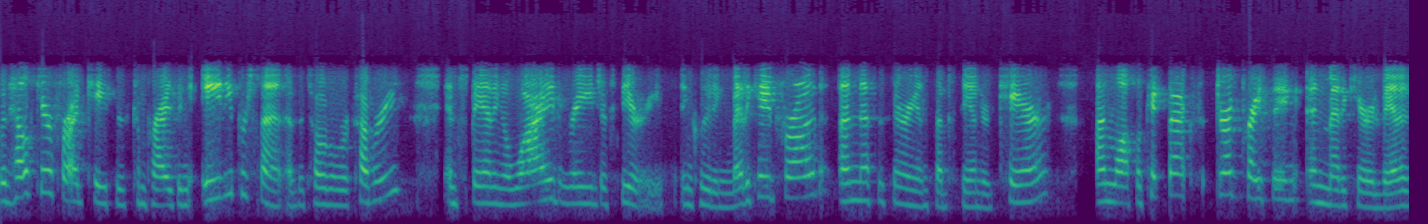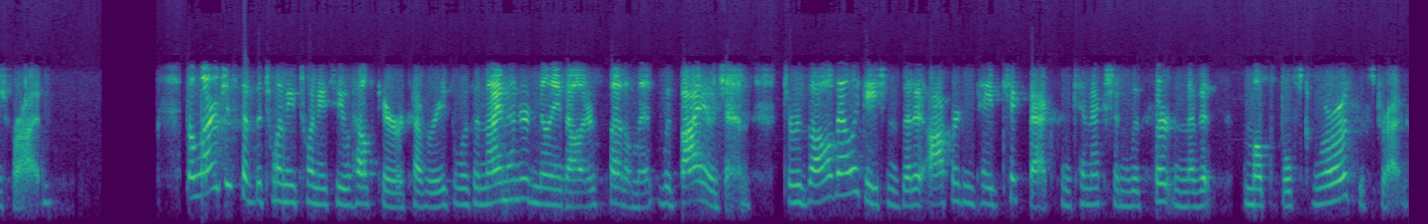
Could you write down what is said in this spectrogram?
with healthcare fraud cases comprising 80% of the total recoveries and spanning a wide range of theories, including Medicaid fraud, unnecessary and substandard care, unlawful kickbacks, drug pricing, and Medicare Advantage fraud. The largest of the 2022 healthcare recoveries was a $900 million settlement with Biogen to resolve allegations that it offered and paid kickbacks in connection with certain of its multiple sclerosis drugs.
